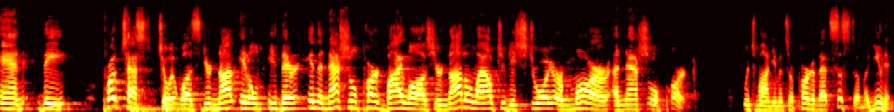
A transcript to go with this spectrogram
And the protest to it was you're not it'll there in the national park bylaws you're not allowed to destroy or mar a national park which monuments are part of that system, a unit.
